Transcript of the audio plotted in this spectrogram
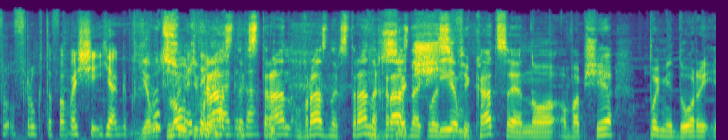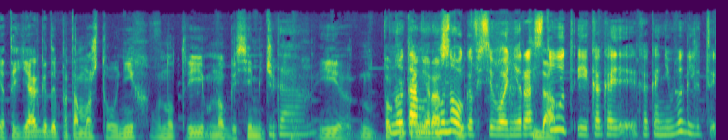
фру- фруктов, овощей, ягод. Я вот Ну, в разных, ягода. стран, в разных странах Вот разная зачем? классификация, но вообще помидоры это ягоды, потому что у них внутри много семечек. Да. И ну, то, ну, как там они растут. много всего они растут, и как, они- как они выглядят, и,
